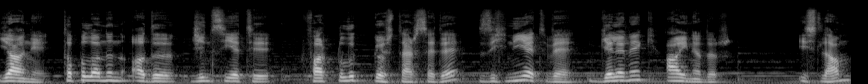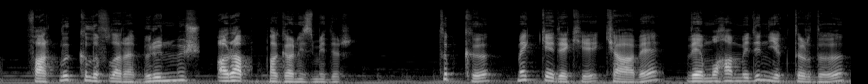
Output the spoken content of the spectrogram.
Yani tapılanın adı, cinsiyeti farklılık gösterse de zihniyet ve gelenek aynıdır. İslam farklı kılıflara bürünmüş Arap paganizmidir. Tıpkı Mekke'deki Kabe ve Muhammed'in yıktırdığı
